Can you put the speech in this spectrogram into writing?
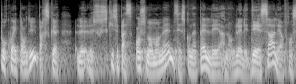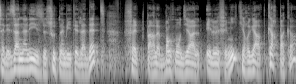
Pourquoi étendu? Parce que ce qui se passe en ce moment même, c'est ce qu'on appelle en anglais les DSA, les, en français les analyses de soutenabilité de la dette, faites par la Banque mondiale et le FMI, qui regardent cas par cas,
